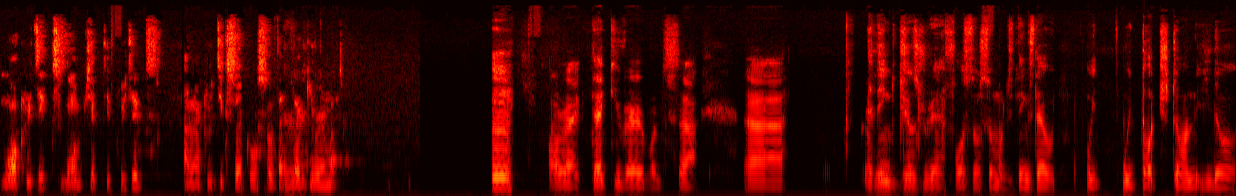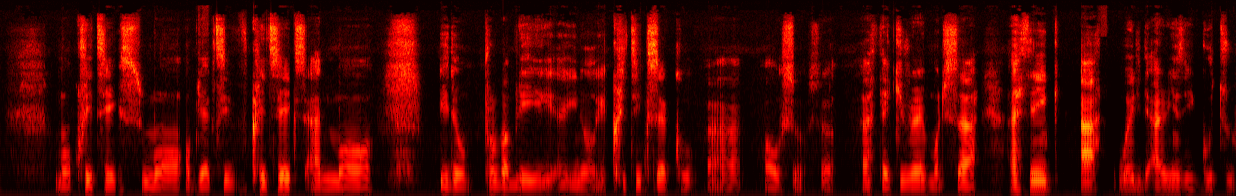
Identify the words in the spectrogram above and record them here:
more critics, more objective critics, and a critic circle. So th- thank you very much. Mm. All right, thank you very much, sir. Uh, I think just reinforced on some of the things that we we touched on. You know, more critics, more objective critics, and more, you know, probably uh, you know a critic circle uh, also. So uh, thank you very much, sir. I think ah, where did Arinze go to?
